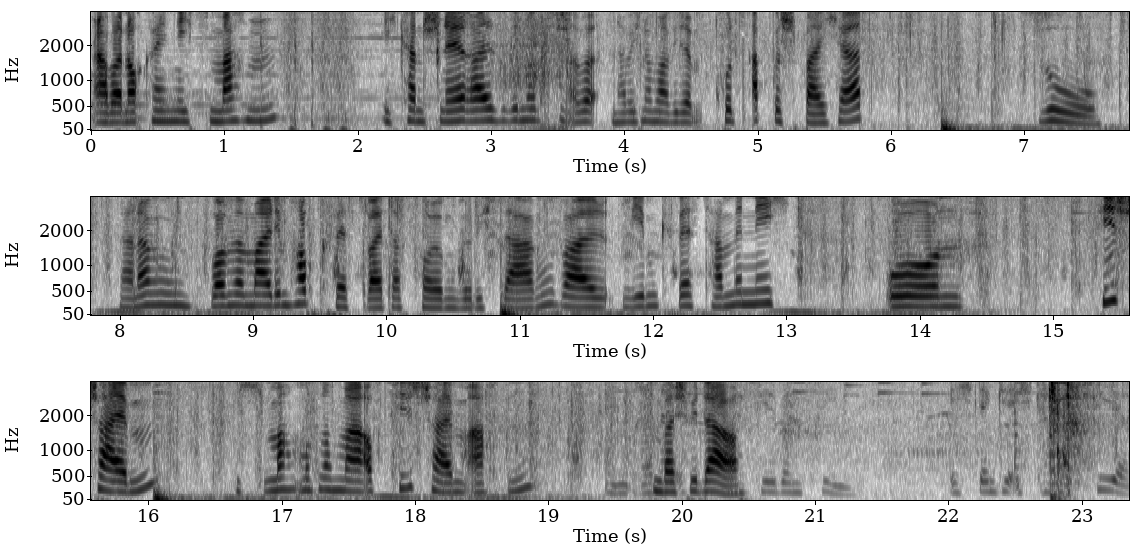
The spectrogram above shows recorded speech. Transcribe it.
Aber noch kann ich nichts machen. Ich kann Schnellreise benutzen, aber dann habe ich nochmal wieder kurz abgespeichert. So. Na, dann wollen wir mal dem Hauptquest weiterfolgen, würde ich sagen. Weil Nebenquest haben wir nicht. Und Zielscheiben. Ich mach, muss nochmal auf Zielscheiben achten. Zum Beispiel da. Ich denke, ich kann vier,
